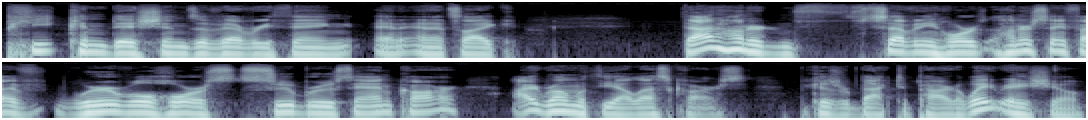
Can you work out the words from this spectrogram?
peak conditions of everything, and and it's like that 170 horse, 175 rear wheel horse Subaru Sand car. I run with the LS cars because we're back to power to weight ratio.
